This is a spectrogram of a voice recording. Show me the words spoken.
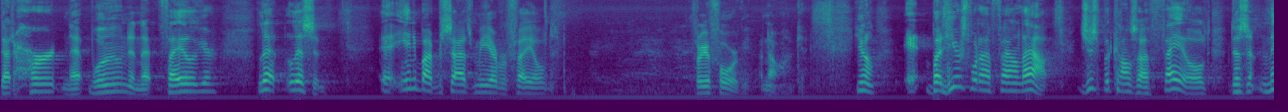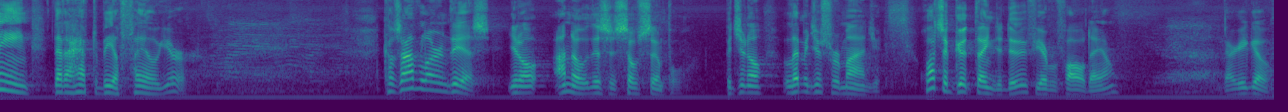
that hurt and that wound and that failure. Let, listen, anybody besides me ever failed? Three or four of you. No, okay. You know, it, but here's what I found out. Just because I failed doesn't mean that I have to be a failure. Because I've learned this. You know, I know this is so simple. But you know, let me just remind you. What's a good thing to do if you ever fall down? There you go.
